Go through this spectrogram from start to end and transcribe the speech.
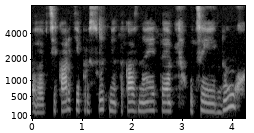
Е, В цій карті присутня така, знаєте, у цей дух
